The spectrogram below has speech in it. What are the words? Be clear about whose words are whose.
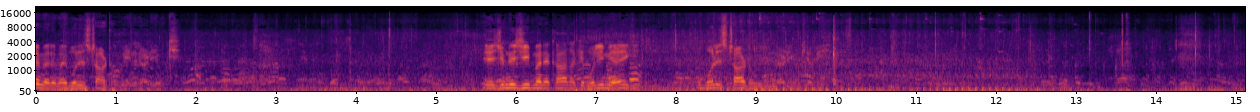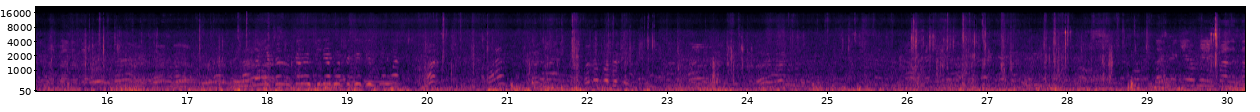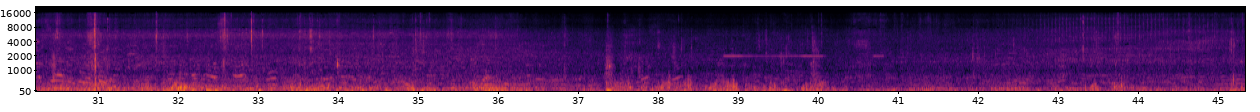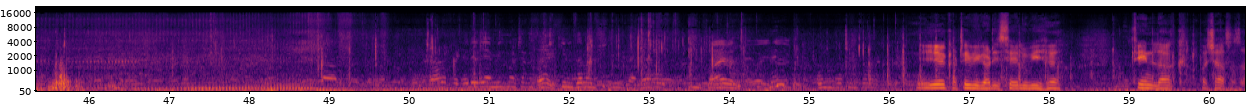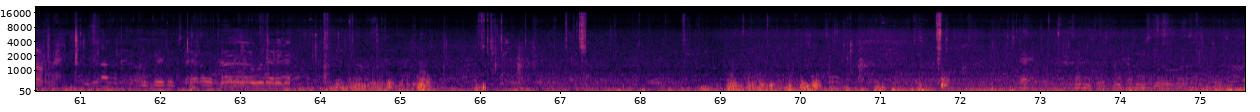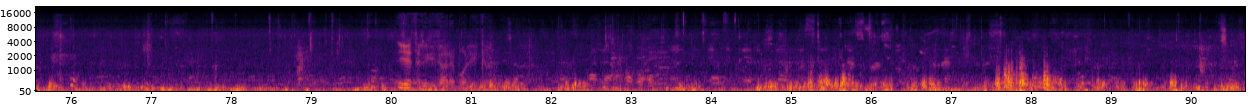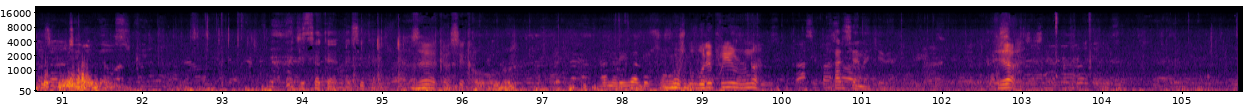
Speaker 1: मेरे भाई बोली, स्टार्ट हो गई इन गाड़ियों की। ये जिमनी जीप मैंने कहा था कि बोली में आएगी। तो बोली, स्टार्ट हो गई इन गाड़ियों की अभी। ये कटी हुई गाड़ी सेल हुई है तीन लाख पचास हज़ार में। yeter ki kare bolika. Acıtsaka,
Speaker 2: kasika. Ze,
Speaker 1: kasika olur. Может, более поезжу
Speaker 2: Her sene keve.
Speaker 1: Ya.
